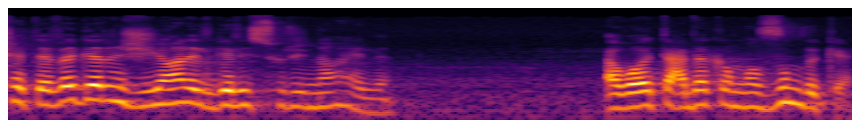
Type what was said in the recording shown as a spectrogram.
چتوه گرن جیان الگلی سوری ناهلن اوای تعدک مزن بکه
